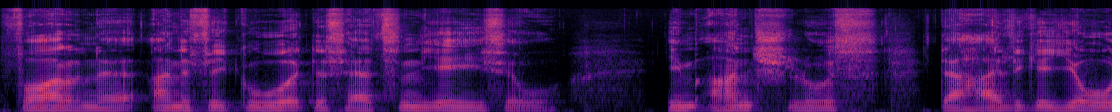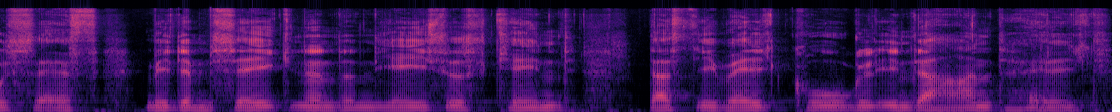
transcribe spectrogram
vorne eine Figur des Herzen Jesu, im Anschluss der heilige Josef mit dem segnenden Jesuskind, das die Weltkugel in der Hand hält.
